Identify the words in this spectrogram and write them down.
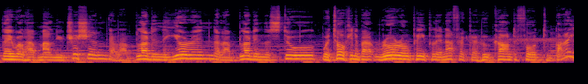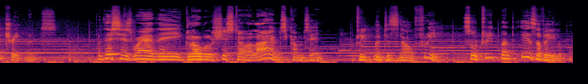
they will have malnutrition, they'll have blood in the urine, they'll have blood in the stool. We're talking about rural people in Africa who can't afford to buy treatments. But this is where the Global Schisto Alliance comes in. Treatment is now free, so treatment is available.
